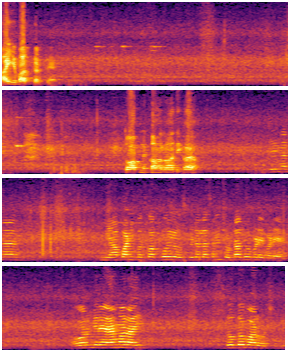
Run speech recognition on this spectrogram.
आइए बात करते हैं। तो आपने कहाँ कहाँ दिखाया? जी मैंने यहाँ पानीपत का कोई हॉस्पिटल असल में छोटा जो बड़े बड़े हैं। और मेरे एम आर आई दो दो बार हो चुकी।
